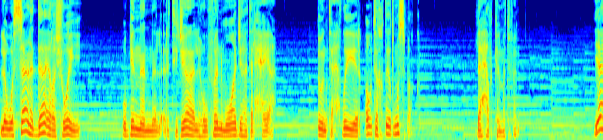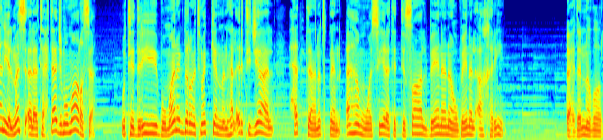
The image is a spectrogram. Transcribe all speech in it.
لو وسعنا الدائرة شوي وقلنا أن الارتجال هو فن مواجهة الحياة دون تحضير أو تخطيط مسبق. لاحظ كلمة فن. يعني المسألة تحتاج ممارسة وتدريب وما نقدر نتمكن من هالارتجال حتى نتقن أهم وسيلة اتصال بيننا وبين الآخرين. بعد النظر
